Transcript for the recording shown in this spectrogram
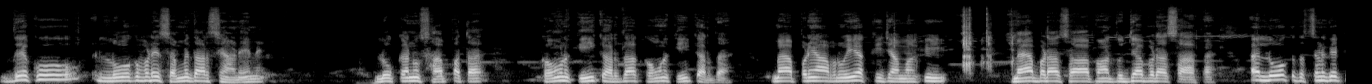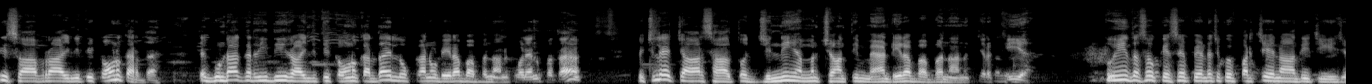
ਦੇਖੋ ਲੋਕ ਬੜੇ ਸਮਝਦਾਰ ਸਿਆਣੇ ਨੇ। ਲੋਕਾਂ ਨੂੰ ਸਭ ਪਤਾ ਕੌਣ ਕੀ ਕਰਦਾ, ਕੌਣ ਕੀ ਕਰਦਾ। ਮੈਂ ਆਪਣੇ ਆਪ ਨੂੰ ਇਹ ਆਖੀ ਜਾਵਾਂ ਕਿ ਮੈਂ ਬੜਾ ਸਾਫ਼ ਹਾਂ, ਦੂਜਾ ਬੜਾ ਸਾਫ਼ ਹੈ। ਇਹ ਲੋਕ ਦੱਸਣਗੇ ਕਿ ਸਾਫ਼ ਰਾਜਨੀਤੀ ਕੌਣ ਕਰਦਾ ਤੇ ਗੁੰਡਾਗਰਦੀ ਦੀ ਰਾਜਨੀਤੀ ਕੌਣ ਕਰਦਾ ਇਹ ਲੋਕਾਂ ਨੂੰ ਡੇਰਾ ਬਾਬਾ ਨਾਨਕ ਵਾਲਿਆਂ ਨੂੰ ਪਤਾ। ਪਿਛਲੇ 4 ਸਾਲ ਤੋਂ ਜਿੰਨੀ ਅਮਨ ਸ਼ਾਂਤੀ ਮੈਂ ਡੇਰਾ ਬਾਬਾ ਨਾਨਕ 'ਚ ਰੱਖੀ ਹੈ। ਤੁਸੀਂ ਦੱਸੋ ਕਿਸੇ ਪਿੰਡ 'ਚ ਕੋਈ ਪਰਚੇ ਨਾਂ ਦੀ ਚੀਜ਼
